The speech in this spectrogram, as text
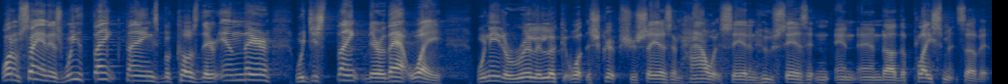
What I'm saying is we think things because they're in there, we just think they're that way. We need to really look at what the scripture says and how it said and who says it and, and, and uh, the placements of it.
